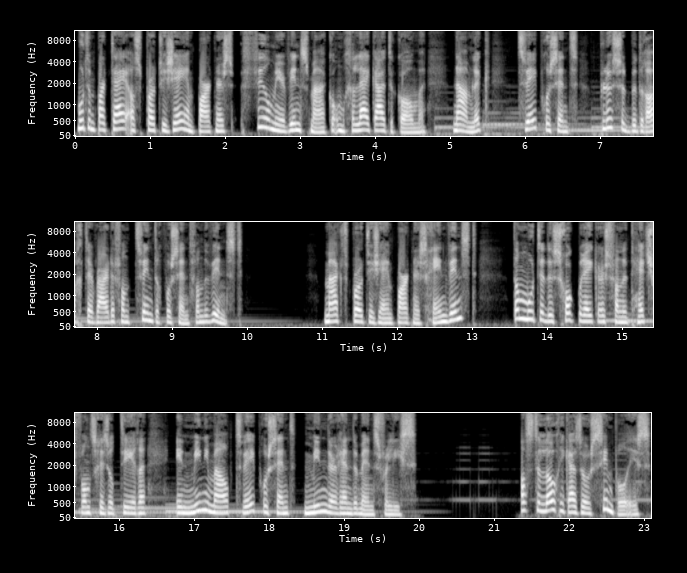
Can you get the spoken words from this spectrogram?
moet een partij als protégé en partners veel meer winst maken om gelijk uit te komen, namelijk 2% plus het bedrag ter waarde van 20% van de winst. Maakt protégé en partners geen winst, dan moeten de schokbrekers van het hedgefonds resulteren in minimaal 2% minder rendementsverlies. Als de logica zo simpel is,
